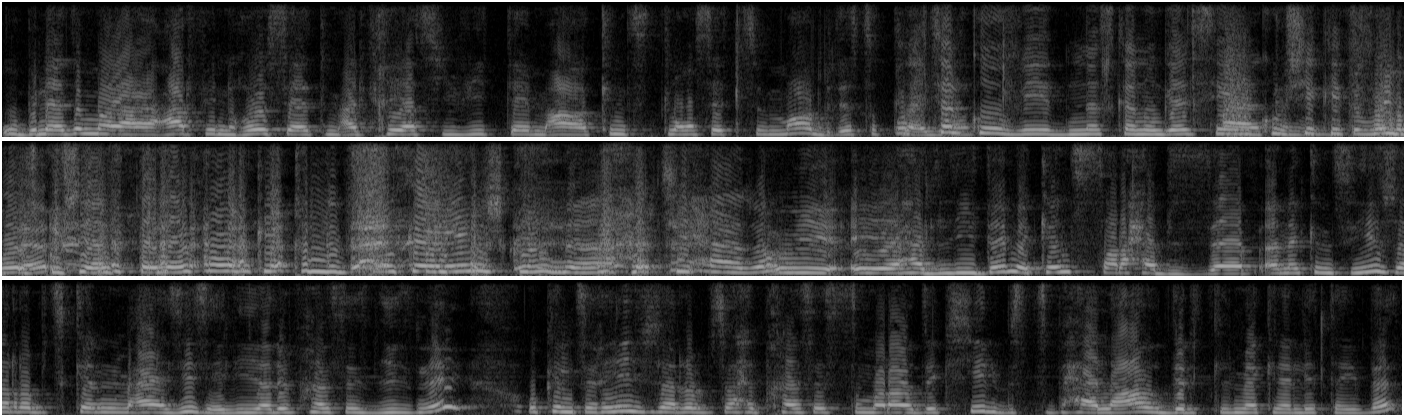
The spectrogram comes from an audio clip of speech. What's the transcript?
وبنادم عارفين recettes مع ال créativité مع كنت ت lancer يت تما بدات تطلع حتى الكوفيد الناس كانوا جالسين آه كلشي كيتفرج كلشي على التليفون كيقلب كاين شكون حط شي حاجة oui هاد l'idée ما كانتش الصراحه بزاف أنا كنت هي جربت كان مع عزيز عليا les princesses ديزني وكنت غير جربت واحد princesse سمراء وداكشي لبست بحالها ودرت الماكلة اللي طيبات.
